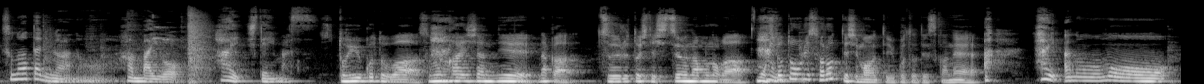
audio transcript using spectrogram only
そのあたりの、あの、販売を、はい、しています。ということは、その会社で、なんか、ツールとして必要なものが、もう一通り揃ってしまうということですかね？あ、はい、あの、もう、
